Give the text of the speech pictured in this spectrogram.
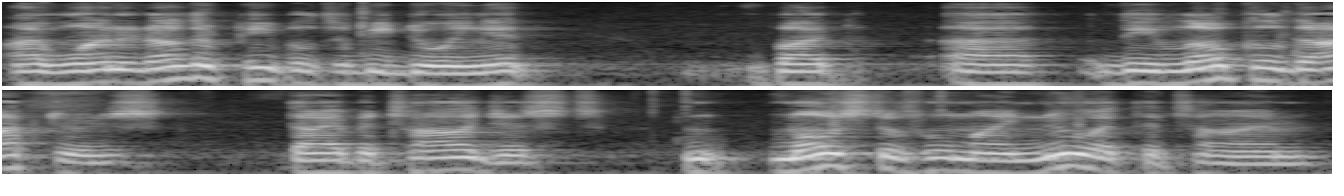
I wanted other people to be doing it, but uh, the local doctors, diabetologists, most of whom I knew at the time,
